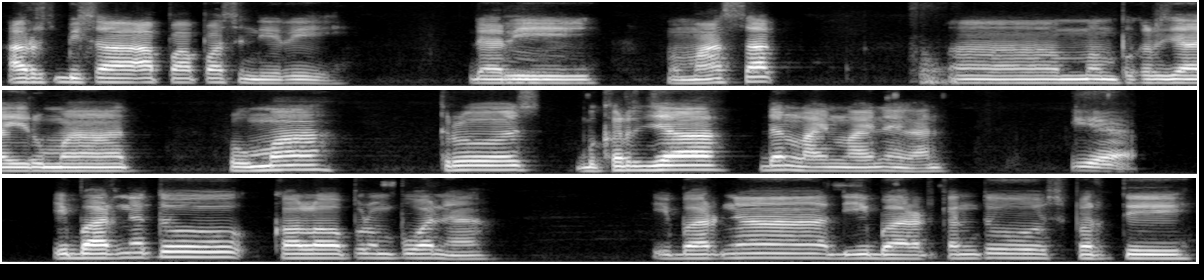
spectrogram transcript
harus bisa apa-apa sendiri dari hmm. memasak um, mempekerjai rumah rumah terus bekerja dan lain-lainnya kan iya yeah. ibaratnya tuh kalau perempuan ya ibaratnya diibaratkan tuh seperti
